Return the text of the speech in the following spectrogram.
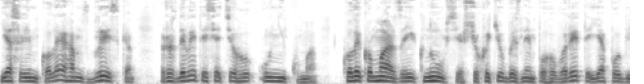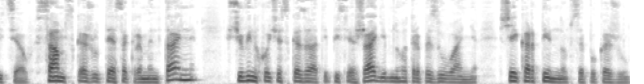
я своїм колегам зблизька роздивитися цього унікума. Коли комар заїкнувся, що хотів би з ним поговорити, я пообіцяв сам скажу те сакраментальне, що він хоче сказати після жадібного трапезування, ще й картинно все покажу.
